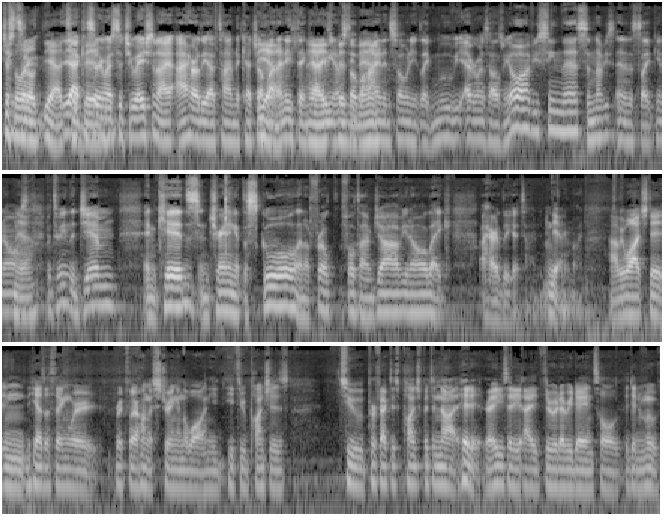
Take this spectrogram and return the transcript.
Just a little- yeah, yeah. Considering my situation, I, I hardly have time to catch up Yeah. on anything. Yeah, I mean, I'm still man. behind in so many like movie. Everyone tells me, "Oh, have you seen this?" And have you? And it's like you know, Yeah. between the gym and kids and training at the school and a full full time job, you know, like I hardly get time. To do Yeah. Uh, we watched it, and he has a thing where Ric Flair hung a string in the wall, and he, he threw punches to perfect his punch, but to not hit it. Right? He said he, I threw it every day until it didn't move.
